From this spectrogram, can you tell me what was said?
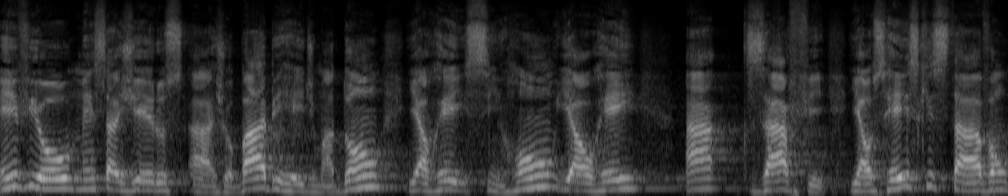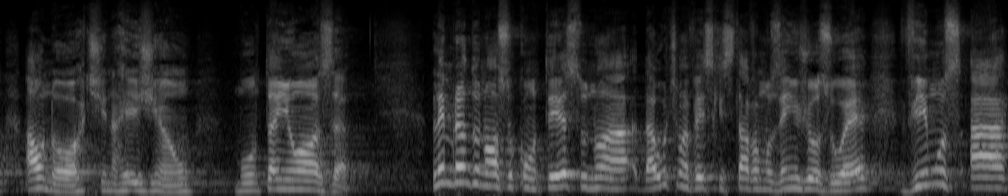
enviou mensageiros a Jobabe, rei de Madom, e ao rei Sinrom, e ao rei Axaf, e aos reis que estavam ao norte, na região montanhosa. Lembrando o nosso contexto, na, da última vez que estávamos em Josué, vimos a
